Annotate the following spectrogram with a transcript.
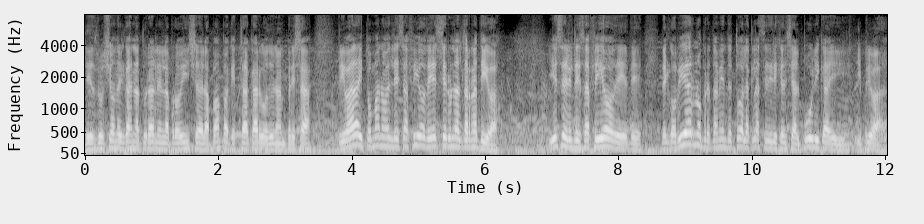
de distribución del gas natural en la provincia de La Pampa, que está a cargo de una empresa privada, y tomarnos el desafío de ser una alternativa. Y ese es el desafío del gobierno, pero también de toda la clase dirigencial pública y, privada.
